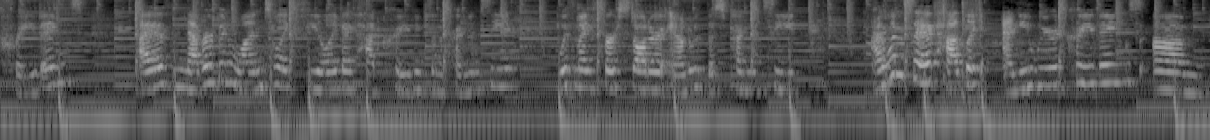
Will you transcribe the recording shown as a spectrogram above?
cravings. I have never been one to like feel like I've had cravings in a pregnancy. With my first daughter and with this pregnancy, I wouldn't say I've had like any weird cravings. Um,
